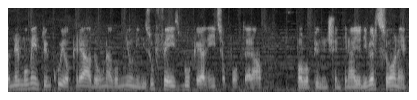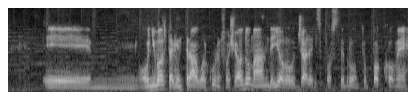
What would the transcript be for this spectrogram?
eh, nel momento in cui ho creato una community su Facebook, che all'inizio appunto era poco più di un centinaio di persone, e um, ogni volta che entrava qualcuno e faceva domande io avevo già le risposte pronte, un po' come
